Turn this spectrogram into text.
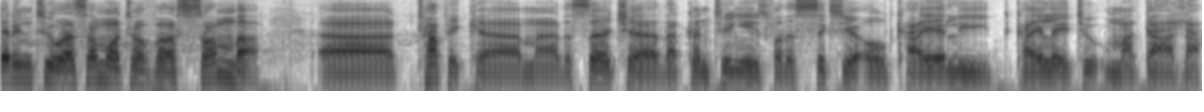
Get into a somewhat of a somber uh, topic. Um, uh, the search uh, that continues for the six-year-old Khayalethu Magadla,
